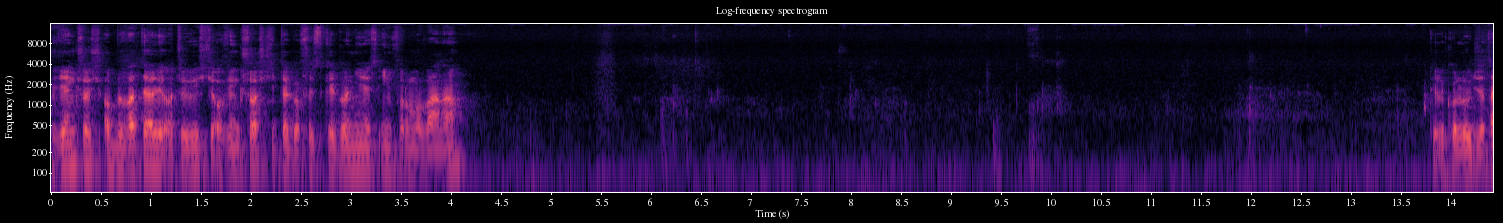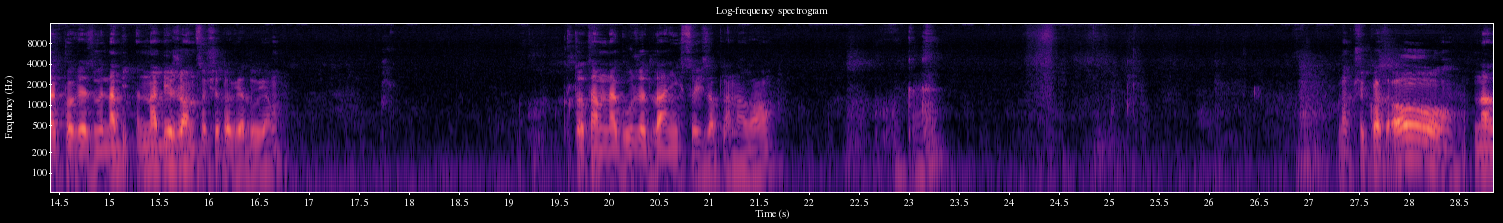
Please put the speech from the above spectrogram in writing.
Większość obywateli oczywiście o większości tego wszystkiego nie jest informowana. Tylko ludzie, tak powiedzmy, na, na bieżąco się dowiadują. Kto tam na górze dla nich coś zaplanował. Mhm. Na przykład, o, na,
